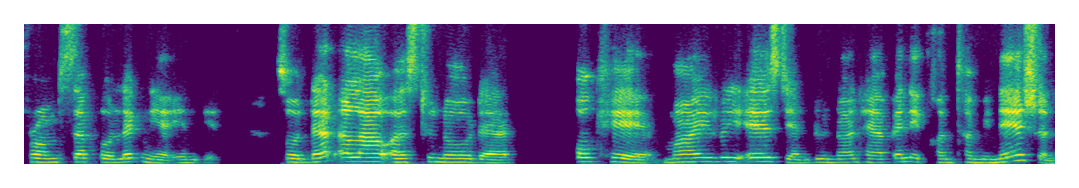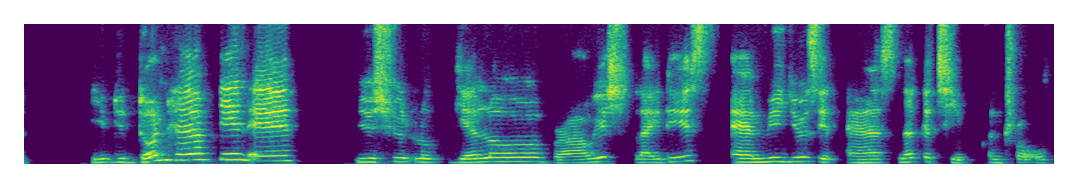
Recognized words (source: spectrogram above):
from saprolegnia in it. So that allow us to know that, okay, my reagent do not have any contamination. If you don't have DNA, you should look yellow, brownish like this, and we use it as negative control.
